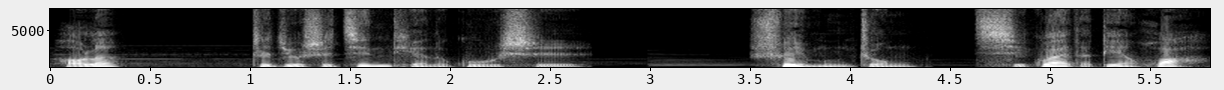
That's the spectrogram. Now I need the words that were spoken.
好了，这就是今天的故事。睡梦中奇怪的电话。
